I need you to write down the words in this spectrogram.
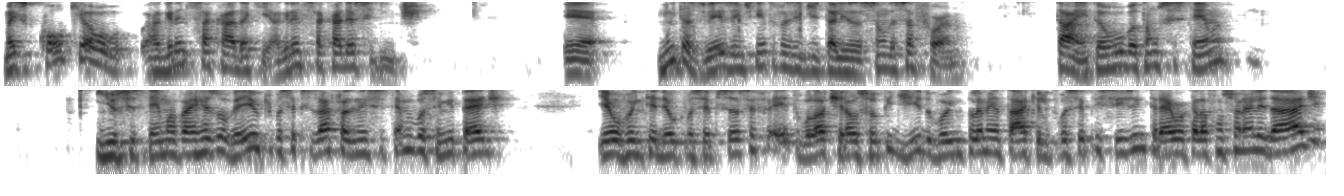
Mas qual que é o, a grande sacada aqui? A grande sacada é a seguinte. É, muitas vezes a gente tenta fazer digitalização dessa forma. Tá, então eu vou botar um sistema e o sistema vai resolver. E o que você precisar fazer nesse sistema, você me pede. E eu vou entender o que você precisa ser feito. Vou lá tirar o seu pedido, vou implementar aquilo que você precisa, entrego aquela funcionalidade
